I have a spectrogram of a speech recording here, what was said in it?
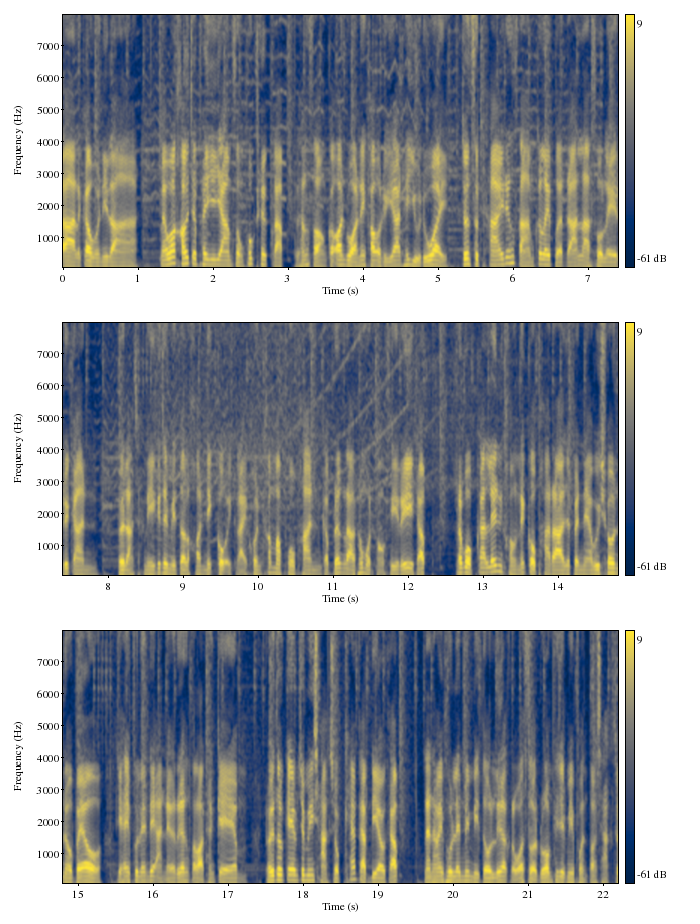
ล่าและก็วานิลา แม้ว่าเขาจะพยายามส่งพวกเธอกลับ แต่ทั้งสองก็อ้อนวอนให้เขาอนุญาตให้อยู่ด้วย จนสุดท้ายทั้ง 3 ก็เลยเปิดร้านลาโซเลด้วยกัน โดยหลังจากนี้ก็จะมีตัวละครนิโกอีกหลายคนเข้ามาพัวพันกับเรื่องราวทั้งหมดของซีรีส์ครับ ระบบการเล่นของ n e k o p a r a จะเป็นแนว Visual Novel ที่ให้ผู้เล่นได้อ่านเนื้อเรื่องตลอดทั้งเกม โดยตัวเกมจะมีฉากจบแค่แบบเดียวครับ นั่นทำให้ผู้เล่นไม่มีตัวเลือกหรือว่าส่วนร่วมที่จะมีผลต่อฉากจ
